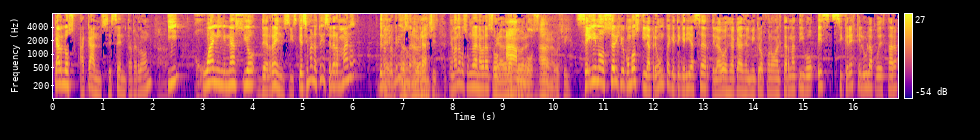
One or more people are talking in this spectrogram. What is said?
Carlos Acán 60, perdón, y Juan Ignacio de Rensis, que si mal no estoy es el hermano de nuestro querido bueno, Santiago. Le mandamos un gran abrazo, Un abrazo a ambos. a ambos, sí. Seguimos, Sergio, con vos. Y la pregunta que te quería hacer, te la hago desde acá, desde el micrófono alternativo, es si crees que Lula puede estar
